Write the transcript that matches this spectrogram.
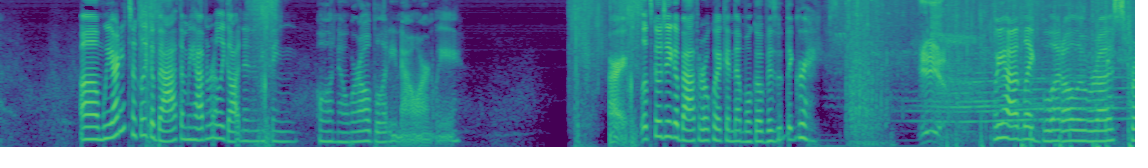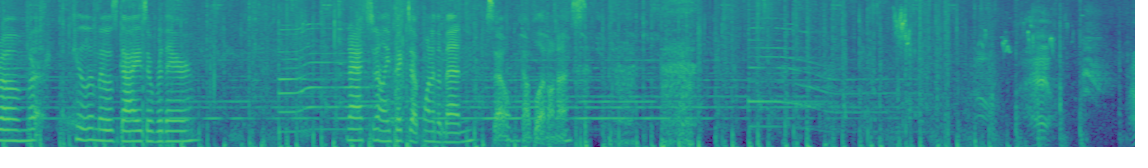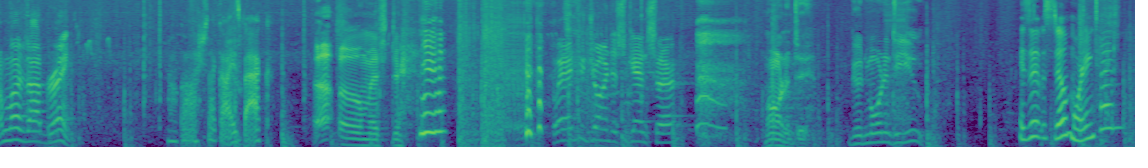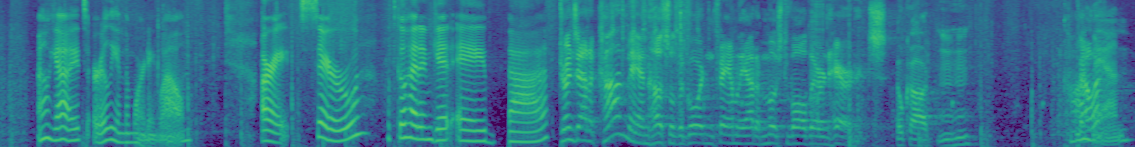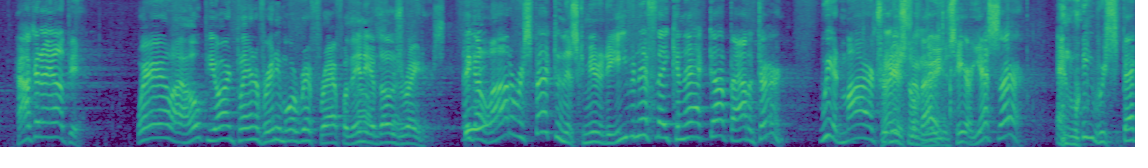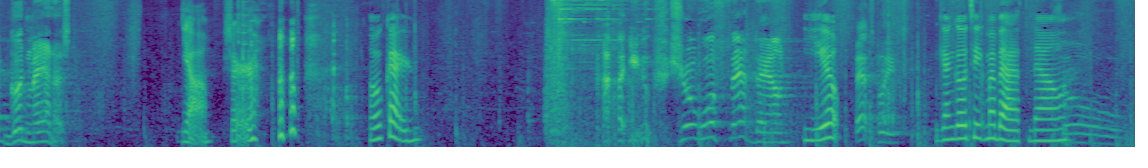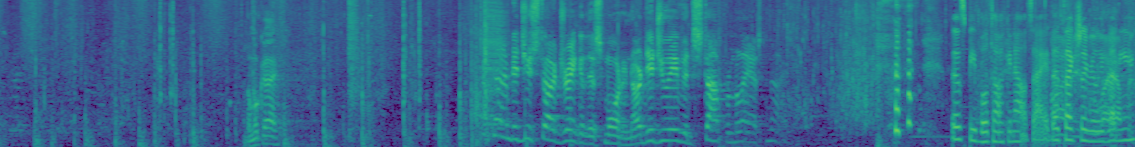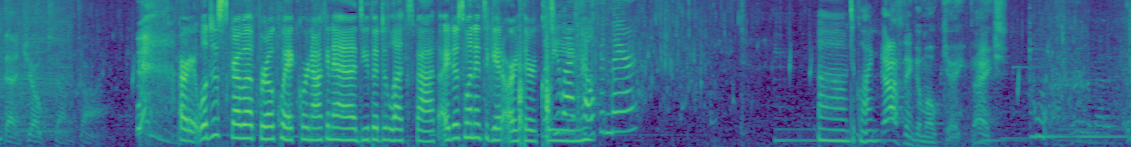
Um, we already took like a bath, and we haven't really gotten anything. Oh no, we're all bloody now, aren't we? All right, let's go take a bath real quick, and then we'll go visit the graves. Idiot. We had like blood all over us from killing those guys over there. And I accidentally picked up one of the men, so got blood on us. Hell, how much I drink? Oh gosh, that guy's back. Uh-oh, mister. Glad you joined us again, sir. Morning to you. Good morning to you. Is it still morning time? Oh yeah, it's early in the morning. Wow. All right, so let's go ahead and get a bath. Turns out a con man hustled the Gordon family out of most of all their inheritance. No card. Mm-hmm. Con Fella? man. How can I help you? Well, I hope you aren't planning for any more riffraff with any of those raiders. They got a lot of respect in this community, even if they can act up out of turn. We admire traditional something to eat. values here, yes, sir. And we respect good manners. Yeah, sure. okay. you sure woofed that down. Yep. Bets, please. Gonna go take my bath now. I'm okay. What time did you start drinking this morning, or did you even stop from last night? Those people talking outside. That's actually really funny. that joke sometime. All right, we'll just scrub up real quick. We're not gonna do the deluxe bath. I just wanted to get Arthur clean. Would clean. you like help in there? Um, decline. I think I'm okay, thanks.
